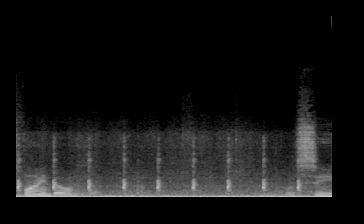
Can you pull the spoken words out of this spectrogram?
Fine though. Let's see.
